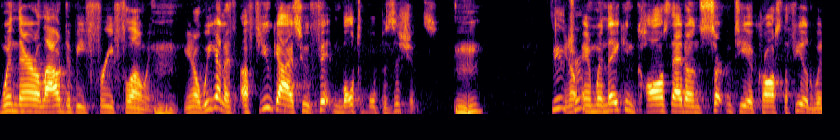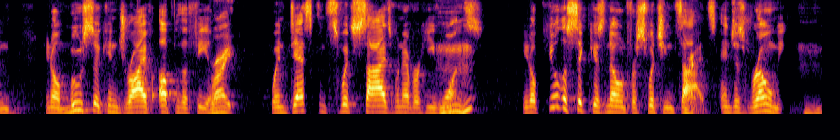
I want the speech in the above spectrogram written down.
when they're allowed to be free flowing. Mm-hmm. You know, we got a, a few guys who fit in multiple positions. Mm-hmm. Yeah. You know, true. and when they can cause that uncertainty across the field, when you know Musah can drive up the field, Right. When Dest can switch sides whenever he mm-hmm. wants. You know, Pulisic is known for switching sides and just roaming. Mm-hmm.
